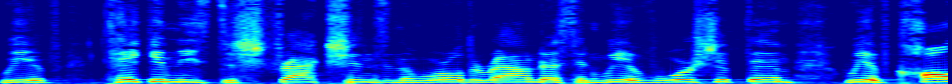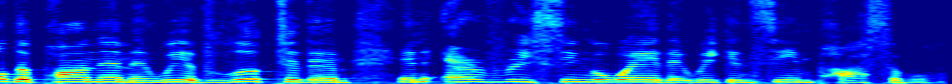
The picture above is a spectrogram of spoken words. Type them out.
We have taken these distractions in the world around us and we have worshiped them. We have called upon them and we have looked to them in every single way that we can seem possible.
